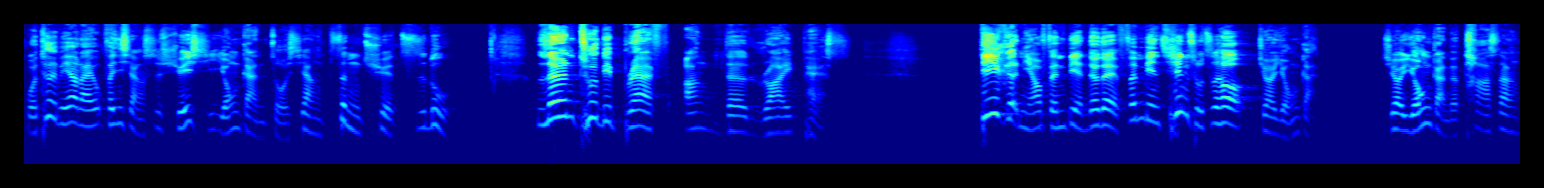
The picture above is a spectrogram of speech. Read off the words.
我特别要来分享是学习勇敢走向正确之路，Learn to be brave on the right path。第一个你要分辨，对不对？分辨清楚之后就要勇敢，就要勇敢的踏上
